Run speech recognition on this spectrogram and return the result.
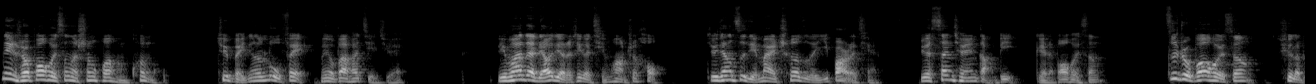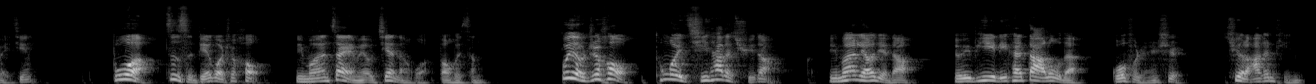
那个时候，包惠僧的生活很困苦，去北京的路费没有办法解决。李默安在了解了这个情况之后，就将自己卖车子的一半的钱。约三千元港币给了包惠僧，资助包惠僧去了北京。不过自此别过之后，李默安再也没有见到过包惠僧。不久之后，通过其他的渠道，李默安了解到有一批离开大陆的国府人士去了阿根廷。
